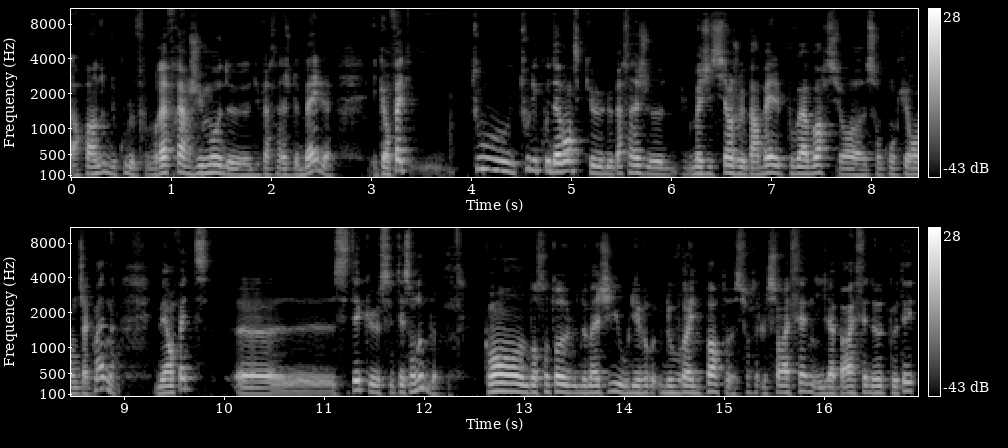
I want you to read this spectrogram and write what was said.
alors pas un double, du coup le vrai frère jumeau du personnage de Bale, et qu'en fait tous tous les coups d'avance que le personnage du magicien joué par Bale pouvait avoir sur euh, son concurrent Jackman, mais en fait euh, c'était que c'était son double. Quand dans son tour de magie où il ouvrait une porte sur, sur la scène, il apparaissait de l'autre côté,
